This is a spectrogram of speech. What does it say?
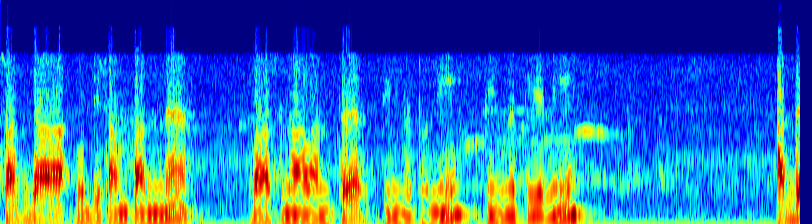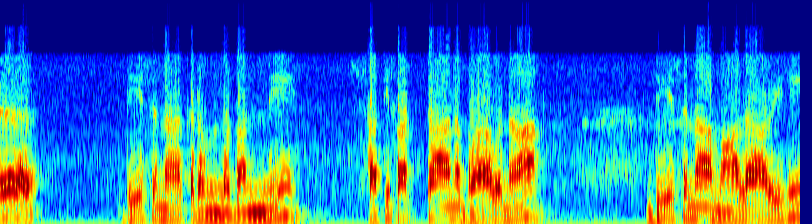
සද්ධා බුද්ධ සම්පන්න වාසනාවන්ත පින්නතුනි පින්නතියනි. අද දේශනා කරනු ලබන්නේ සතිපට්ඨාන භාවනා දේශනා මාලාවෙහි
